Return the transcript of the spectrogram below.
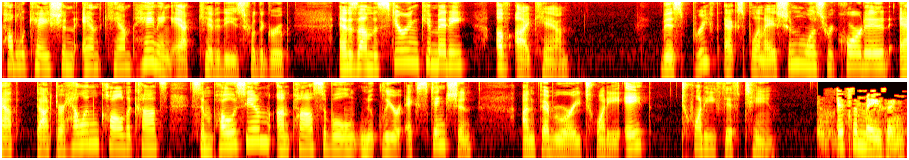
publication, and campaigning activities for the group and is on the steering committee of ICAN. This brief explanation was recorded at Dr. Helen Caldicott's Symposium on Possible Nuclear Extinction on February 28, 2015. It's amazing.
